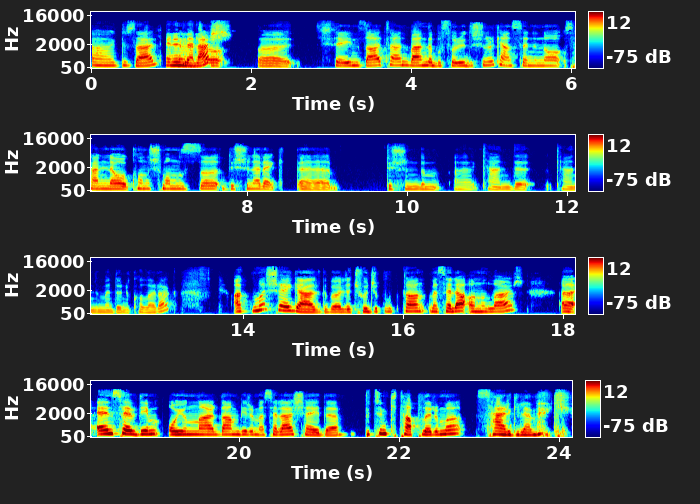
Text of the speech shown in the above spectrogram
Aa, güzel. Senin Evet, neler? o, e, şeyin zaten ben de bu soruyu düşünürken senin o senle o konuşmamızı düşünerek e, düşündüm e, kendi kendime dönük olarak. Aklıma şey geldi böyle çocukluktan mesela anılar. E, en sevdiğim oyunlardan biri mesela şeydi. Bütün kitaplarımı sergilemek.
